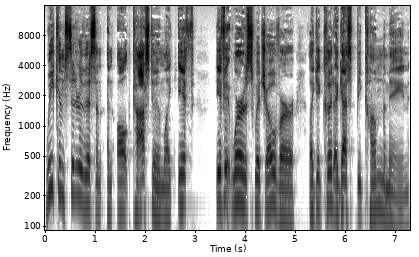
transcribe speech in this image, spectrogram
we consider this an, an alt costume. Like, if if it were to switch over, like it could, I guess, become the main.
